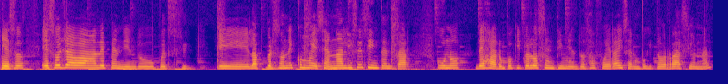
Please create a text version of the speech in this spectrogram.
Eso, eso ya va dependiendo, pues, eh, la persona y como ese análisis, intentar uno dejar un poquito los sentimientos afuera y ser un poquito racional.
